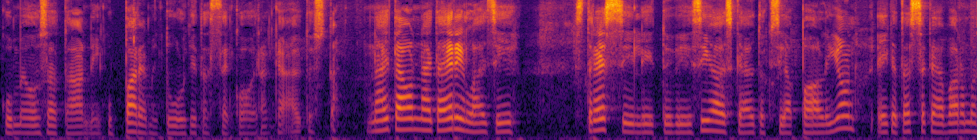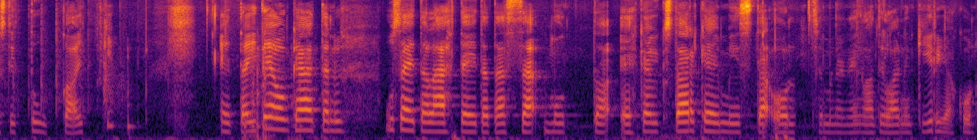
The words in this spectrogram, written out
kun me osataan niin kuin paremmin tulkita sen koiran käytöstä. Näitä on näitä erilaisia stressiin liittyviä sijaiskäytöksiä paljon, eikä tässäkään varmasti tuu kaikki. Että itse olen käyttänyt useita lähteitä tässä, mutta ehkä yksi tärkeimmistä on semmoinen englantilainen kirja, kun,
